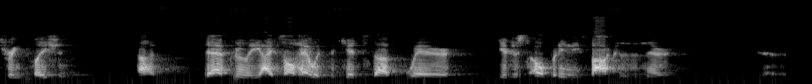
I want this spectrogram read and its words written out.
shrinkflation, uh, definitely. I saw that with the kids stuff where you're just opening these boxes and they're uh,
